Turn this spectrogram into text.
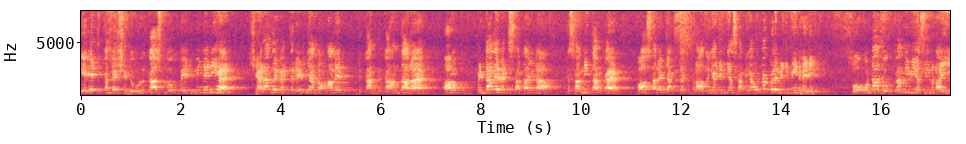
ਇਹਦੇ ਚ ਕੱਲੇ ਸ਼ਡਿਊਲਡ ਕਾਸਟ ਲੋਕ ਬੇਜ਼ਮੀਨੇ ਨਹੀਂ ਹੈ। ਸ਼ਹਿਰਾਂ ਦੇ ਵਿੱਚ ਰੇਹੜੀਆਂ ਲਾਉਣ ਵਾਲੇ ਦੁਕਾਨ ਦੁਕਾਨਦਾਰ ਹੈ, ਔਰ ਪਿੰਡਾਂ ਦੇ ਵਿੱਚ ਸਾਡਾ ਜਿਹੜਾ ਕਿਸਾਨੀ ਤਬਕਾ ਹੈ, ਬਹੁਤ ਸਾਰੇ ਜੱਟ ਸਿੱਖ ਬਰਾਦਰੀਆਂ ਜਿਹੜੀਆਂ ਸਾਡੀਆਂ, ਉਹਨਾਂ ਕੋਲੇ ਵੀ ਜ਼ਮੀਨ ਹੈ ਨਹੀਂ। ਸੋ ਉਹਨਾਂ ਲੋਕਾਂ ਦੀ ਵੀ ਅਸੀਂ ਲੜਾਈ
